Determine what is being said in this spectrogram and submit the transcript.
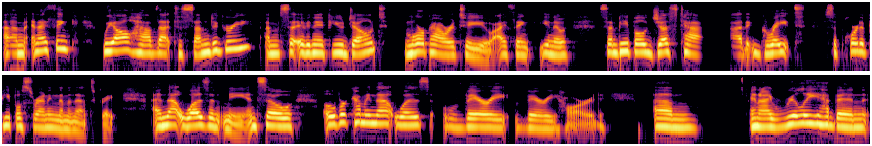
Um, and I think we all have that to some degree. Um, so even if you don't, more power to you. I think, you know, some people just have great supportive people surrounding them and that's great. And that wasn't me. And so overcoming that was very very hard. Um, and i really have been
